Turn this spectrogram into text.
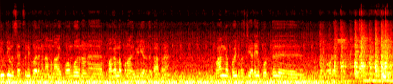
யூடியூப்ல சர்ச் பண்ணி பாருங்க. நம்ம நாளைக்கு போகும்போது நான் பகலில் போனால் அது வீடியோ எடுத்து காட்டுறேன். வாங்க போயிட்டு ஃபஸ்ட்டு இடையை போட்டு போய் ரோடு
